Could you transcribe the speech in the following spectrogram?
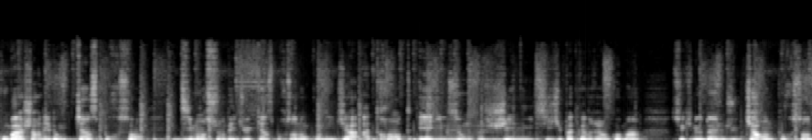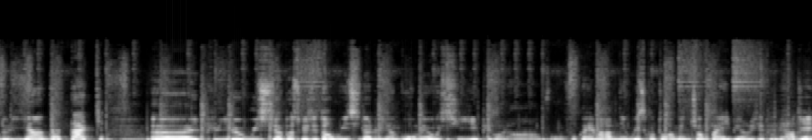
combat acharné, donc 15%. Dimension des dieux, 15%, donc on est déjà à 30. Et ils ont génie, si je dis pas de conneries en commun, ce qui nous donne du 40% de lien d'attaque. Et puis le Whis, parce que c'est un Whis, il a le lien gourmet aussi. Et puis voilà, hein, faut, quand même ramener Whis quand on ramène Champa et Birus et tout merdier.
